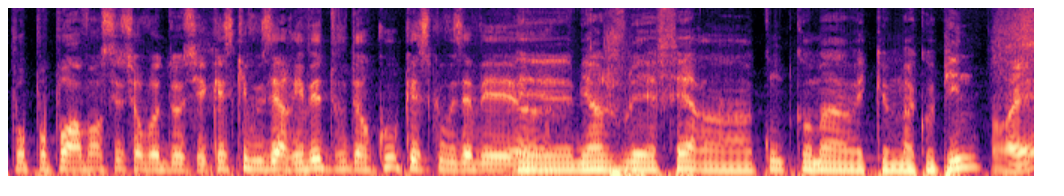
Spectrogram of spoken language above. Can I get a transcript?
pour, pour, pour avancer sur votre dossier. Qu'est-ce qui vous est arrivé tout d'un coup? Qu'est-ce que vous avez. euh, Eh bien, je voulais faire un compte commun avec ma copine. Ouais.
